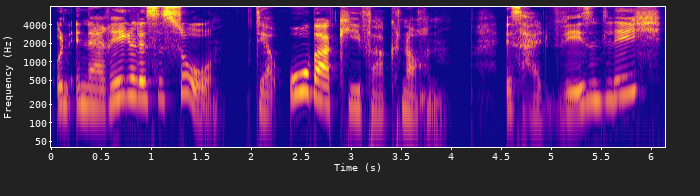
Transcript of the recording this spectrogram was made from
Und in der Regel ist es so, der Oberkieferknochen ist halt wesentlich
